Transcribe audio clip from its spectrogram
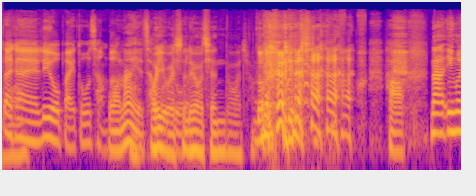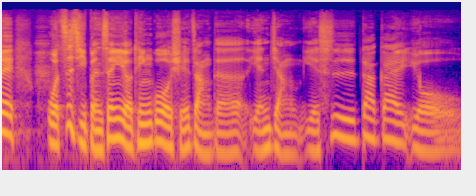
大概六百多场吧，哇，那也差不多。我以为是六千多场。好，那因为我自己本身也有听过学长的演讲，也是大概有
